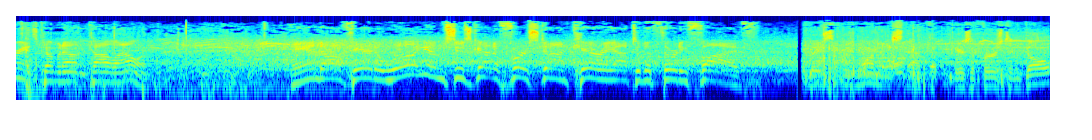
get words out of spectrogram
Experience coming out in Kyle Allen. Handoff here to Williams, who's got a first down carry out to the 35. Basically warming snap. Here's a first and goal.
